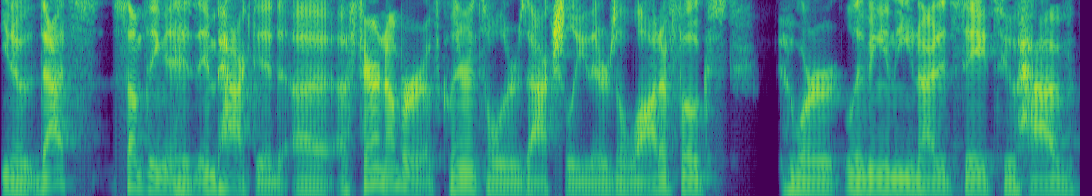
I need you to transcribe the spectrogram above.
You know, that's something that has impacted a, a fair number of clearance holders. Actually, there's a lot of folks who are living in the United States who have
